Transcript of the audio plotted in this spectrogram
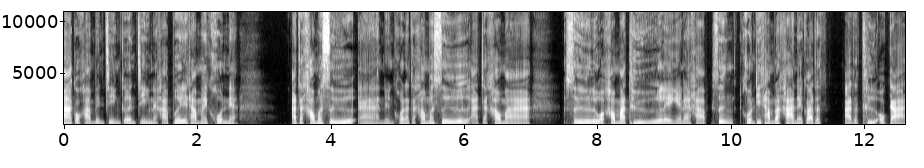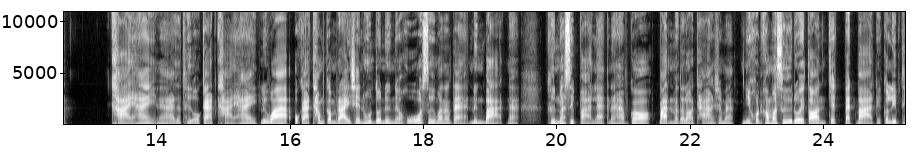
มากกว่าความเป็นจริงเกินจริงนะครับเพื่อที่ทำให้คนเนี่ยอาจจะเข้ามาซื้ออ่าหนึ่งคนอาจจะเข้ามาซื้อ อาจจะเข้ามาซื้อหรือว่าเข้ามาถืออะไรอย่างเงี้ยนะครับ ซึ่งคนที่ทำราคาเนี่ยก็อาจจะอาจจะถือโอกาส ขายให้นะอาจจะถือโอกาสขายให้ หรือว่าโอกาสทำกำไรเช่นหุ้นตัวหนึ่งเนี่ยโหซื้อมาตั้งแต่ 1 บาทนะขึ้นมา 10 บาทแล้วนะครับ ก็ปั่นมาตลอดทางใช่ไหมมีคนเข้ามาซื้อด้วยตอน 7-8 บาทเนี่ยก็รีบเท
